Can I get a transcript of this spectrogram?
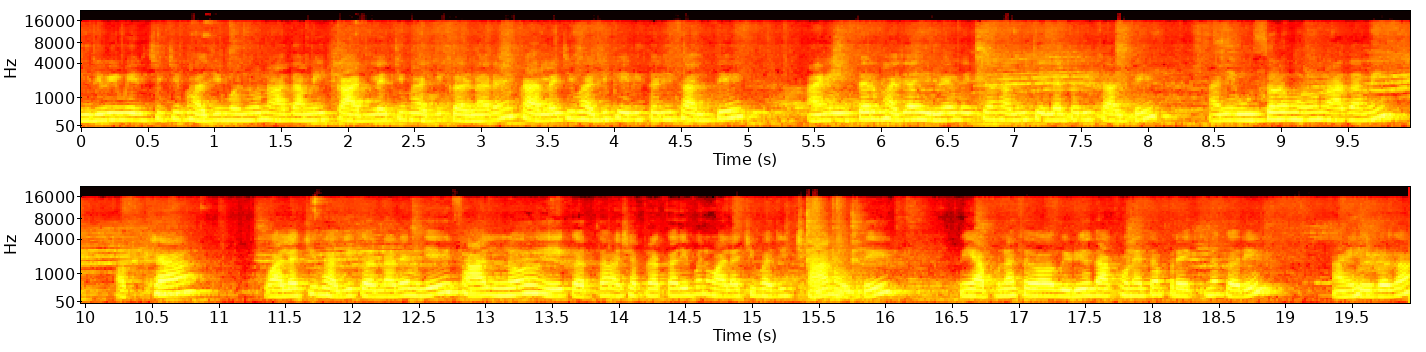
हिरवी मिरचीची भाजी म्हणून आज आम्ही कारल्याची भाजी करणार आहे. कारल्याची भाजी केली तरी चालते आणि इतर भाज्या हिरव्या मिरच्या घालून केल्या तरी चालते. आणि उसळ म्हणून आज आम्ही अख्ख्या वालाची भाजी करणार आहे. म्हणजे साल न हे करता अशा प्रकारे पण वालाची भाजी छान होते. मी आपणास व्हिडिओ दाखवण्याचा प्रयत्न करेन. आणि हे बघा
